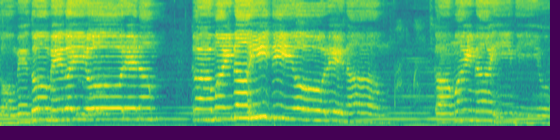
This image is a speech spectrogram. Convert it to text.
দমে দমে লইও রে নাম। কামাই নাহি দিও রে নাম। কামাই নাহি দিও।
